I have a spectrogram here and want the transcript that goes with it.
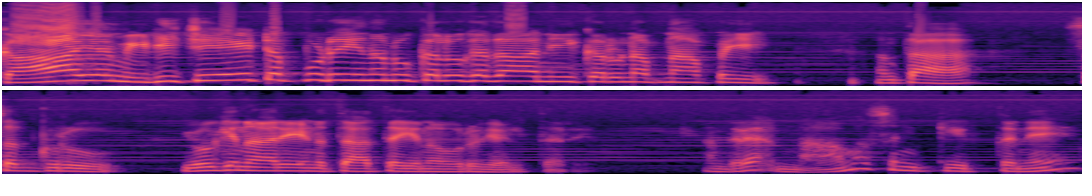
కాయమిడిచేటప్పుడైనను కలుగదా నీ కరుణ నాపై ಅಂತ ಸದ್ಗುರು ಯೋಗಿನಾರಾಯಣ ತಾತಯ್ಯನವರು ಹೇಳ್ತಾರೆ ಅಂದರೆ ನಾಮ ಸಂಕೀರ್ತನೆ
